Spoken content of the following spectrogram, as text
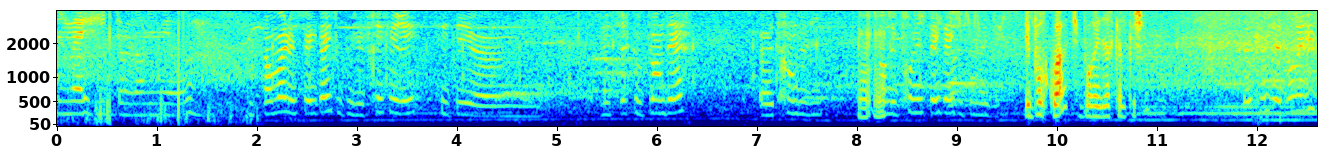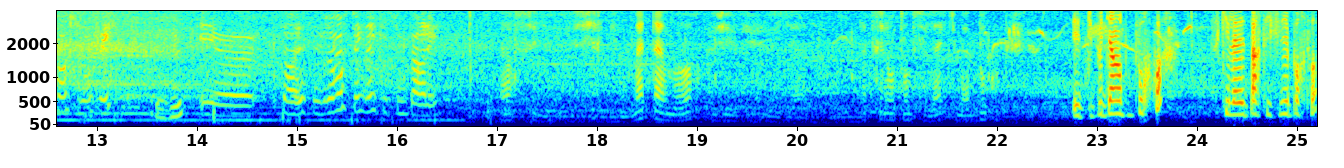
de magique dans leur numéro. Alors moi le spectacle que j'ai préféré c'était le cirque plein d'air Train de vie. C'est un des premiers spectacles qu'on a vu. Et pourquoi Tu pourrais dire quelque chose? Parce que j'adorais les gens qui l'ont fait. Et c'est vraiment un spectacle qui me parlait. Alors c'est le cirque Matamor que j'ai vu très longtemps de cela qui m'a beaucoup plu. Et tu peux dire un peu pourquoi? Ce qu'il avait de particulier pour toi?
